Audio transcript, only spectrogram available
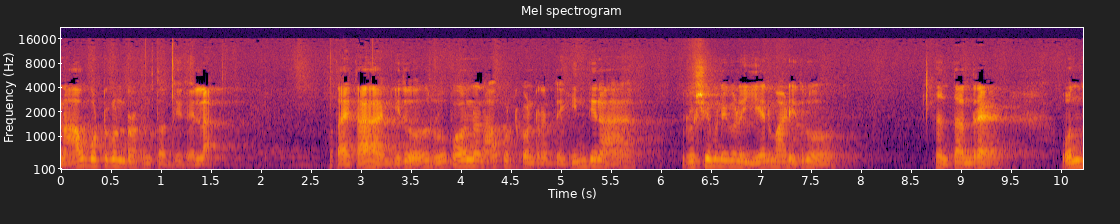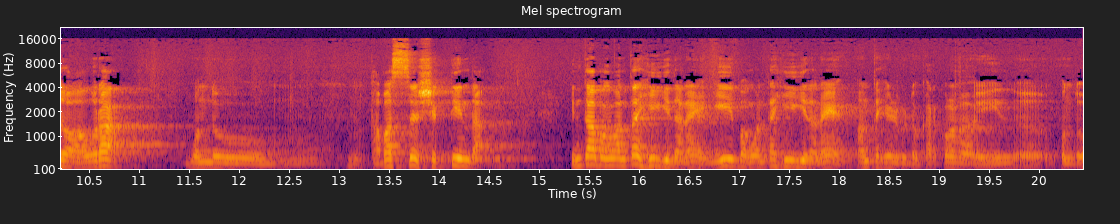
ನಾವು ಕೊಟ್ಟುಕೊಂಡಿರೋಂಥದ್ದು ಇದೆಲ್ಲ ಗೊತ್ತಾಯ್ತಾ? ಇದು ರೂಪವನ್ನು ನಾವು ಕೊಟ್ಕೊಂಡಿರೋದು ಹಿಂದಿನ ಋಷಿಮುನಿಗಳು ಏನು ಮಾಡಿದ್ರು ಅಂತಂದರೆ ಒಂದು ಅವರ ಒಂದು ತಪಸ್ಸ ಶಕ್ತಿಯಿಂದ ಇಂಥ ಭಗವಂತ ಹೀಗಿದ್ದಾನೆ ಈ ಭಗವಂತ ಹೀಗಿದ್ದಾನೆ ಅಂತ ಹೇಳಿಬಿಟ್ಟು ಕರ್ಕೊಂಡು ಒಂದು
